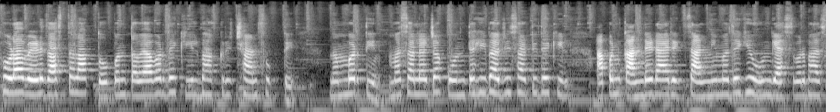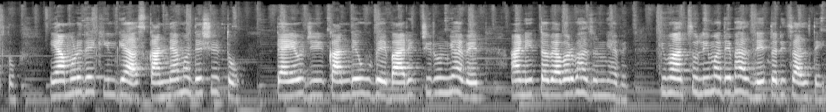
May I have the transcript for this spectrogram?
थोडा वेळ जास्त लागतो पण तव्यावर देखील भाकरी छान फुगते. नंबर तीन मसाल्याच्या कोणत्याही भाजीसाठी देखील आपण कांदे डायरेक्ट चाळणीमध्ये घेऊन गॅसवर भाजतो. यामुळे देखील गॅस कांद्यामध्ये शिरतो. त्याऐवजी कांदे उभे बारीक चिरून घ्यावेत आणि तव्यावर भाजून घ्यावेत किंवा चुलीमध्ये भाजले तरी चालते.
